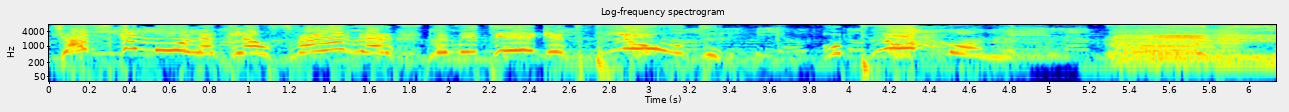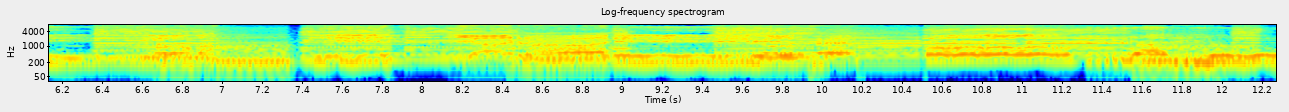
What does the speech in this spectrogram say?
Jag ska måla Klaus Werner med mitt eget blod! Och plommon! Radio Matti ja Radio Pleppo. Radio, Radio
